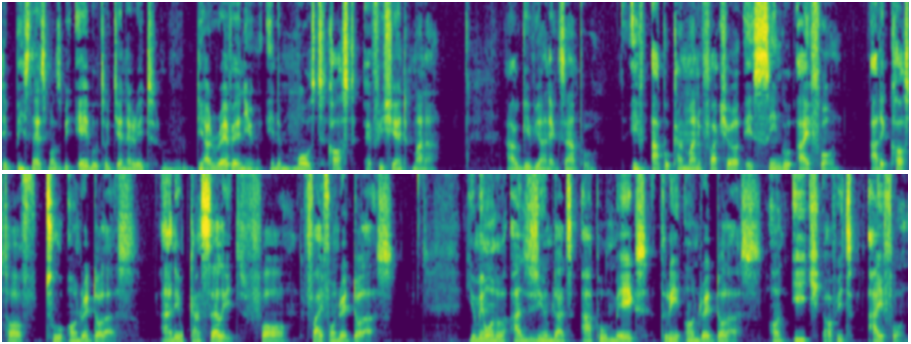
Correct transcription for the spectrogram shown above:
the business must be able to generate their revenue in the most cost efficient manner. I'll give you an example. If Apple can manufacture a single iPhone at a cost of $200 and they can sell it for $500. You may want to assume that Apple makes $300 on each of its iPhone.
